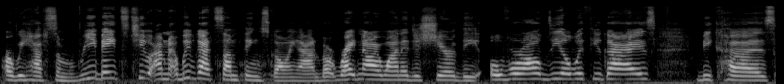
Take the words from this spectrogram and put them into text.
or we have some rebates too. I'm not we've got some things going on, but right now I wanted to share the overall deal with you guys because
